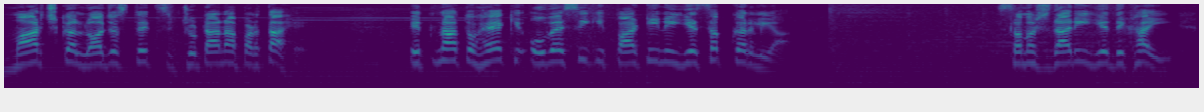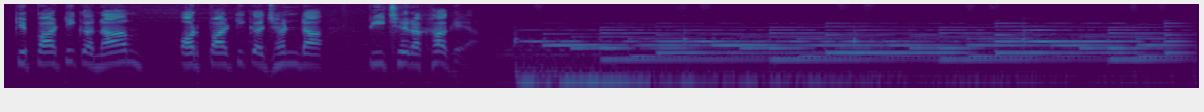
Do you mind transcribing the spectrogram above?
मार्च का लॉजिस्टिक्स जुटाना पड़ता है। इतना तो है कि ओवैसी की पार्टी ने यह सब कर लिया। समझदारी यह दिखाई कि पार्टी का नाम और पार्टी का झंडा पीछे रखा गया।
